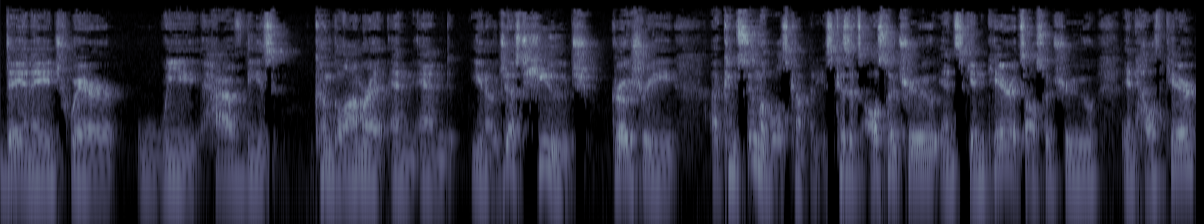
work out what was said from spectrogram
day and age where we have these conglomerate and and you know just huge grocery uh, consumables companies because it's also true in skincare it's also true in healthcare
